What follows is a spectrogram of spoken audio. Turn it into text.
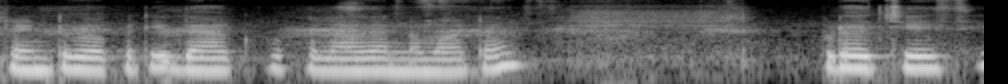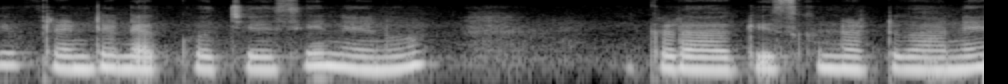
ఫ్రంట్ ఒకటి బ్యాక్ ఒకలాగన్నమాట. ఇప్పుడు వచ్చేసి ఫ్రంట్ నెక్ వచ్చేసి నేను ఇక్కడ గీసుకున్నట్టుగానే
